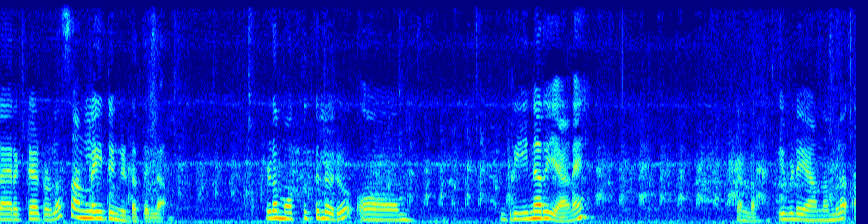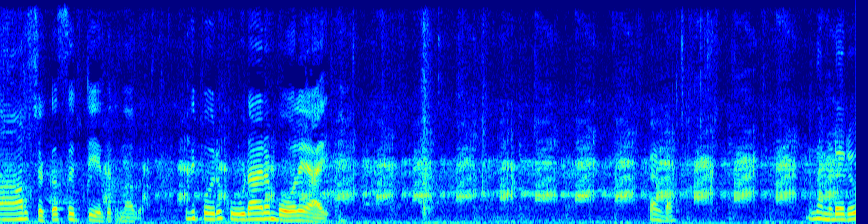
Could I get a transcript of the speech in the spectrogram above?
ഡയറക്റ്റായിട്ടുള്ള സൺലൈറ്റും കിട്ടത്തില്ല. ഇവിടെ മൊത്തത്തിലൊരു ഗ്രീനറിയാണേ കണ്ടോ? ഇവിടെയാണ് നമ്മൾ ആർച്ചൊക്കെ സെറ്റ് ചെയ്തിരുന്നത്. ഇതിപ്പോൾ ഒരു കൂടാരം പോലെയായി. കണ്ടോ? ഇത് നമ്മുടെ ഒരു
